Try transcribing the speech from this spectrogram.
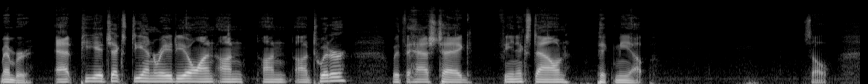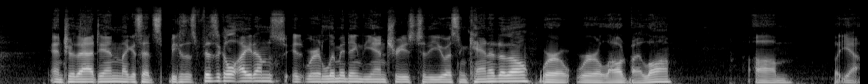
Remember at PHXDN Radio on on on on Twitter with the hashtag Phoenix Down Pick Me Up. So enter that in. Like I said, it's, because it's physical items, it, we're limiting the entries to the U.S. and Canada though. We're we're allowed by law. Um, but yeah,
